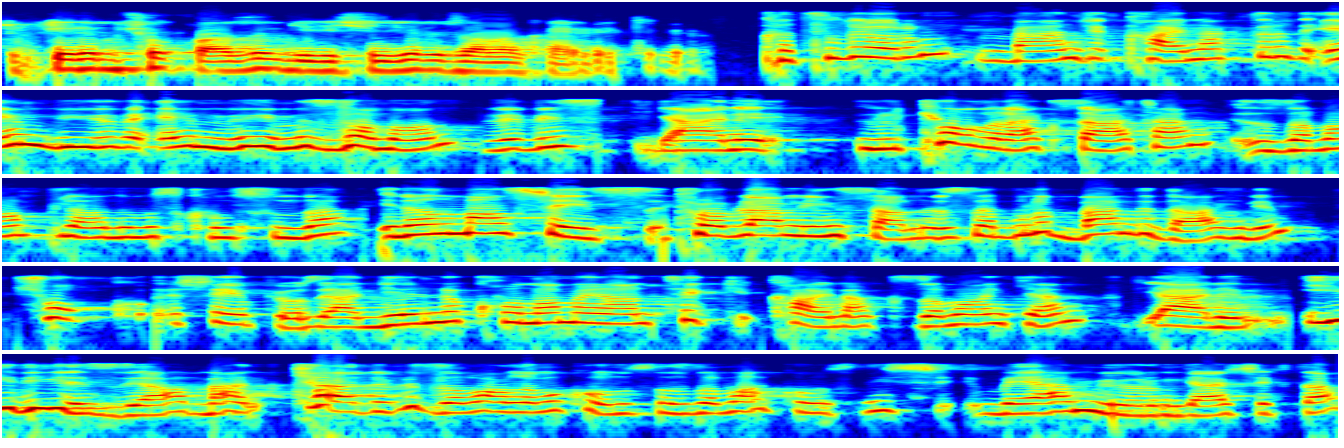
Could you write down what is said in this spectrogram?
Türkiye'de bu çok fazla girişimcileri zaman kaybettiriyor. Katılıyorum. Bence kaynakların en büyüğü ve en mühimi zaman ve biz yani ülke olarak zaten zaman planımız konusunda inanılmaz şeyiz. Problemli insanlarız. Buna ben de dahilim. Çok şey yapıyoruz yani yerine konamayan tek kaynak zamanken yani iyi değiliz ya. Ben kendimi zamanlama konusunda, zaman konusunda hiç beğenmiyorum gerçekten.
